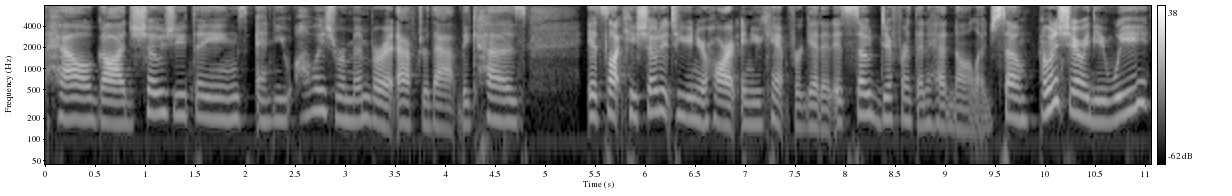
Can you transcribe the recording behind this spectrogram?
how God shows you things, and you always remember it after that because it's like He showed it to you in your heart and you can't forget it. It's so different than head knowledge. So I want to share with you, we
